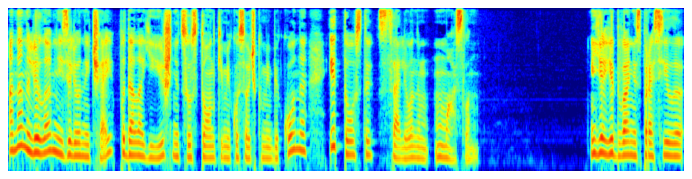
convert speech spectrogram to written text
Она налила мне зеленый чай, подала яичницу с тонкими кусочками бекона и тосты с соленым маслом. Я едва не спросила,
